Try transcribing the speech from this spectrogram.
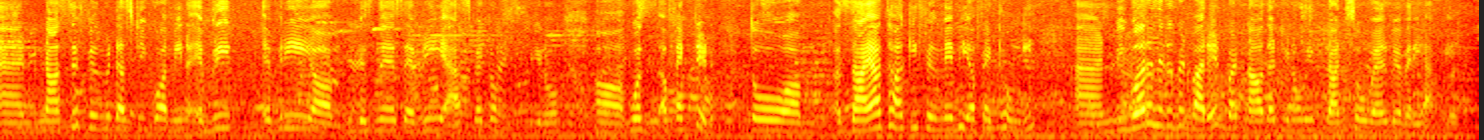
एंड ना सिर्फ़ फ़िल्म इंडस्ट्री को I mean every every business every aspect of you know was affected तो um, ज़ाया था कि फ़िल्में भी अफेक्ट होंगी। And we were a little bit worried but now that you know we done so well we are very happy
